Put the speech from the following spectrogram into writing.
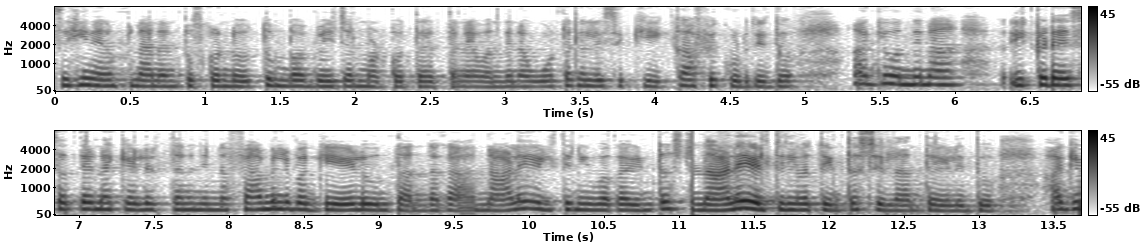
ಸಿಹಿ ನೆನಪನ್ನ ನೆನಪಿಸ್ಕೊಂಡು ತುಂಬ ಬೇಜಾರು ಮಾಡ್ಕೋತಾ ಇರ್ತಾನೆ. ಒಂದಿನ ಹೋಟೆಲಲ್ಲಿ ಸಿಕ್ಕಿ ಕಾಫಿ ಕುಡಿದಿದ್ದು, ಹಾಗೆ ಒಂದಿನ ಈ ಕಡೆ ಸತ್ಯಣ್ಣ ಕೇಳಿರ್ತಾನೆ, ನಿನ್ನ ಫ್ಯಾಮಿಲಿ ಬಗ್ಗೆ ಹೇಳು ಅಂತ ಅಂದಾಗ, ನಾಳೆ ಹೇಳ್ತೀನಿ ಇವಾಗ ಇಂಟ್ರೆಸ್ಟ್ ನಾಳೆ ಹೇಳ್ತೀನಿ ಇವತ್ತು ಇಂಟ್ರೆಸ್ಟ್ ಇಲ್ಲ ಅಂತ ಹೇಳಿದ್ದು. ಹಾಗೆ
